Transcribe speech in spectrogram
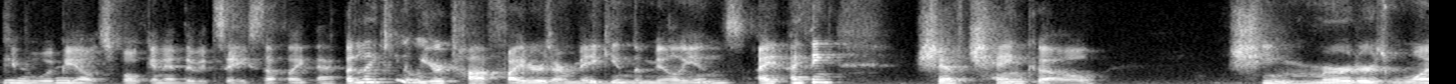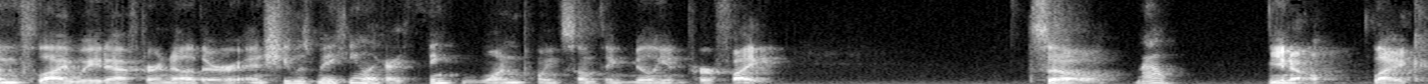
People mm-hmm. would be mm-hmm. outspoken and they would say stuff like that. But like, you know, your top fighters are making the millions. I, I think Shevchenko, she murders one flyweight after another, and she was making like I think one point something million per fight. So wow, you know, like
